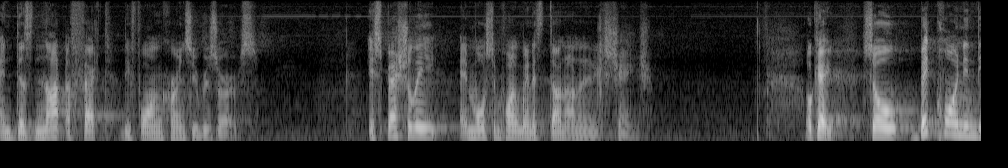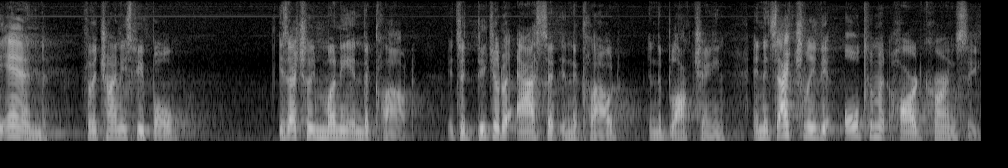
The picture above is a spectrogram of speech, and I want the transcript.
and does not affect the foreign currency reserves, especially and most important when it's done on an exchange. Okay, so Bitcoin in the end, for the Chinese people, is actually money in the cloud. It's a digital asset in the cloud, in the blockchain, and it's actually the ultimate hard currency.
